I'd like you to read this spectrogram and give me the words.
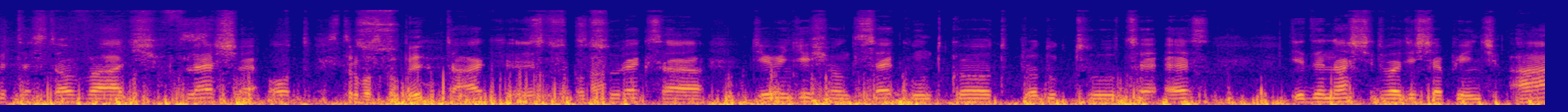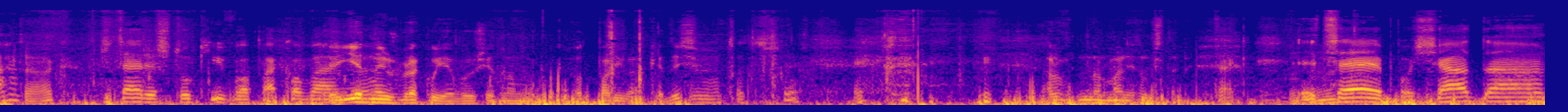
Będziemy testować flesze od Stroboskopy. tak, y, od Surexa 90 sekund, kod produktu CS 1125A, Tak. cztery sztuki w opakowaniu. Jednej już brakuje, bo już jedną odpaliłem kiedyś. No to trzy. Ale normalnie są cztery. Tak. Mhm. C posiada.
